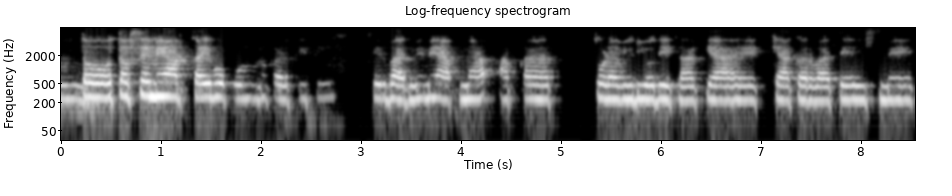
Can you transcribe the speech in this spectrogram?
हम्म। तो तब से मैं आपका ही वो फ़ोन करती थी फिर बाद में मैं अपना आपका थोड़ा वीडियो देखा क्या है क्या करवाते हैं इसमें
